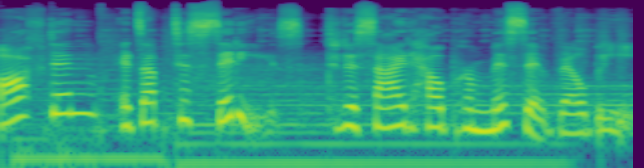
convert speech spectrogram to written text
often it's up to cities to decide how permissive they'll be.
